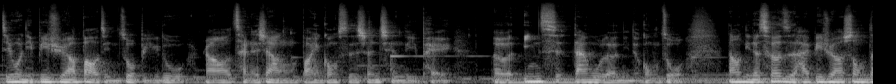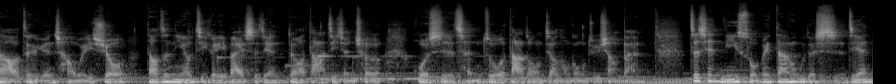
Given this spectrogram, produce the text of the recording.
结果你必须要报警做笔录，然后才能向保险公司申请理赔。而因此耽误了你的工作，然后你的车子还必须要送到这个原厂维修，导致你有几个礼拜时间都要搭计程车或是乘坐大众交通工具上班。这些你所被耽误的时间，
